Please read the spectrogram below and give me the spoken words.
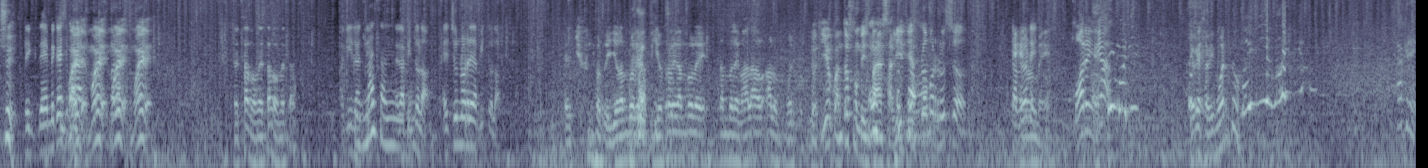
Sí. Eh, eh, Me caes Muere, muere, muere, muere. ¿Dónde está? ¿Dónde está? ¿Dónde está? Aquí, matan. En la pistola. El churno de la pistola. El chuno de yo dándole y otra vez dándole, dándole mal a, a los muertos. Pero tío, ¿cuántos zombies van a salir ya? Plomo ruso. Es Cabrones. enorme, ¿eh? ¡Madre mía! ¿Yo que ¿Sabéis muerto? ¡Sacre!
